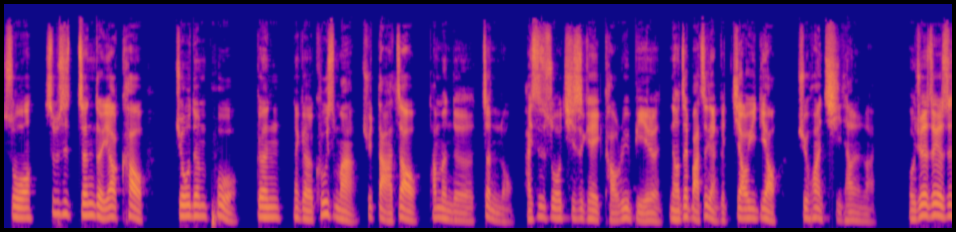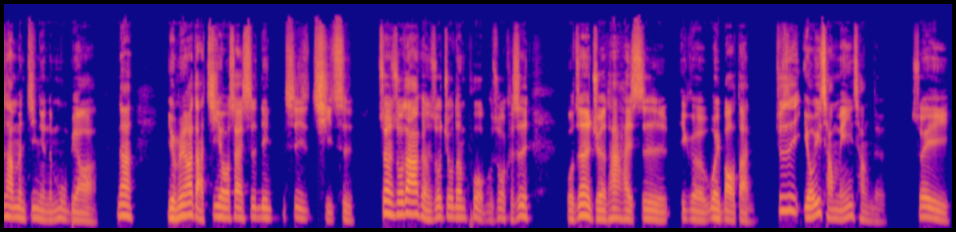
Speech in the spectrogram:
说是不是真的要靠 Jordan Poole 跟那个 Kuzma 去打造他们的阵容，还是说其实可以考虑别人，然后再把这两个交易掉，去换其他人来？我觉得这个是他们今年的目标啊。那有没有要打季后赛是另是其次。虽然说大家可能说 Jordan Poole 不错，可是我真的觉得他还是一个未爆弹，就是有一场没一场的。所以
